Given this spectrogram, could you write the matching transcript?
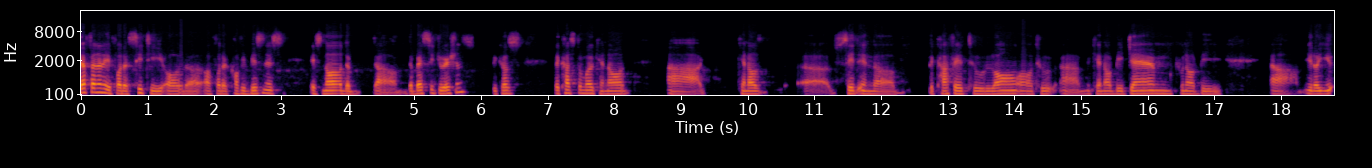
definitely for the city or the or for the coffee business, it's not the um, the best situations because the customer cannot uh, cannot uh, sit in the the cafe too long or too um, cannot be jam cannot be uh, you know you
